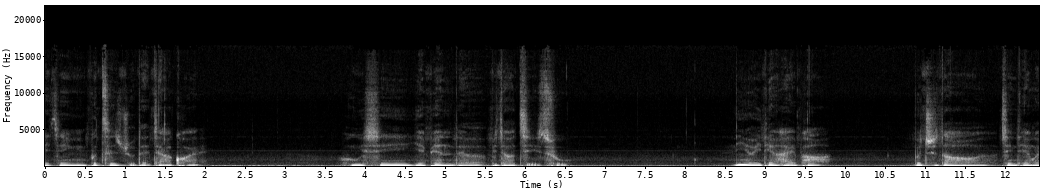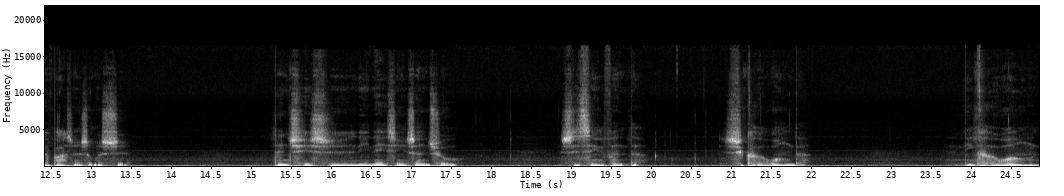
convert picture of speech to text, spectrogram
已经不自主的加快，呼吸也变得比较急促。你有一点害怕，不知道今天会发生什么事。但其实你内心深处是兴奋的，是渴望的。你渴望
